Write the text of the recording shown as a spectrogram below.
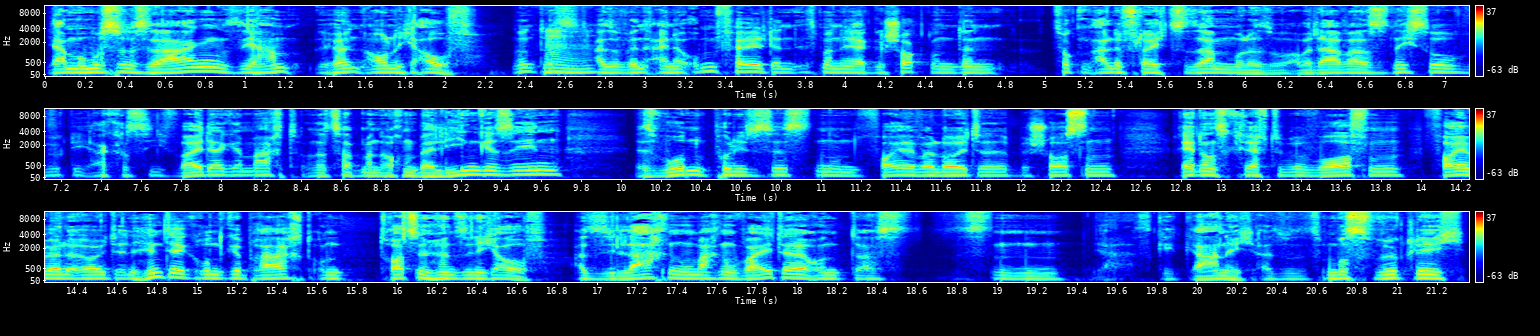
ja, man muss es sagen, sie haben, hören auch nicht auf. Ne? Das, mhm. Also wenn einer umfällt, dann ist man ja geschockt und dann zucken alle vielleicht zusammen oder so. Aber da war es nicht so wirklich aggressiv weitergemacht. Und das hat man auch in Berlin gesehen. Es wurden Polizisten und Feuerwehrleute beschossen, Rettungskräfte beworfen, Feuerwehrleute in den Hintergrund gebracht und trotzdem hören sie nicht auf. Also sie lachen, machen weiter und das ist ein, ja, das geht gar nicht. Also es muss wirklich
